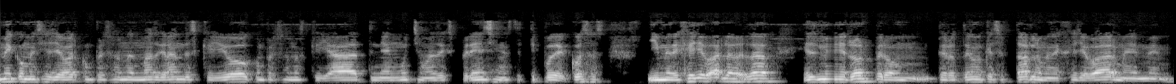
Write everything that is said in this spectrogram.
me comencé a llevar con personas más grandes que yo, con personas que ya tenían mucha más experiencia en este tipo de cosas y me dejé llevar, la verdad, es mi error, pero, pero tengo que aceptarlo, me dejé llevar, me, me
